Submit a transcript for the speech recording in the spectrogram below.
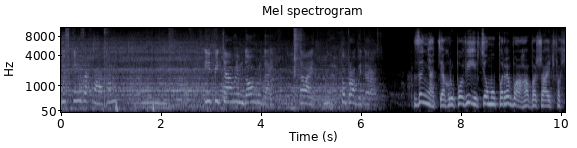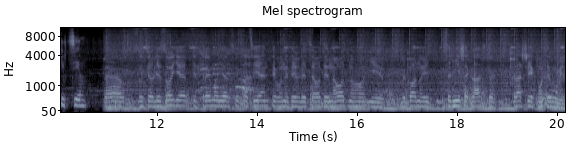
вузьким захватом і підтягуємо до грудей. Давайте. Попробуйте раз. Заняття групові і в цьому перевага, вважають фахівці. Це соціалізує, підтримує всіх пацієнтів, вони дивляться один на одного і виконують сильніше, краще, краще їх мотивує.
